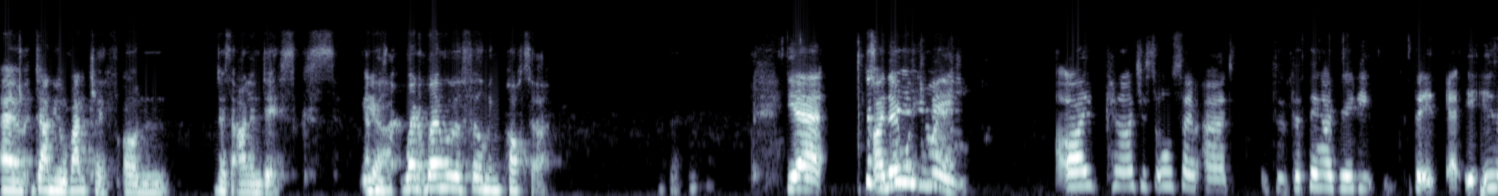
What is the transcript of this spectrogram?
um Daniel Radcliffe on Desert Island Discs. And Yeah. like, when when we were filming Potter. Yeah. Just I know what you mean. I can I just also add the, the thing I really that it, uh, it is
